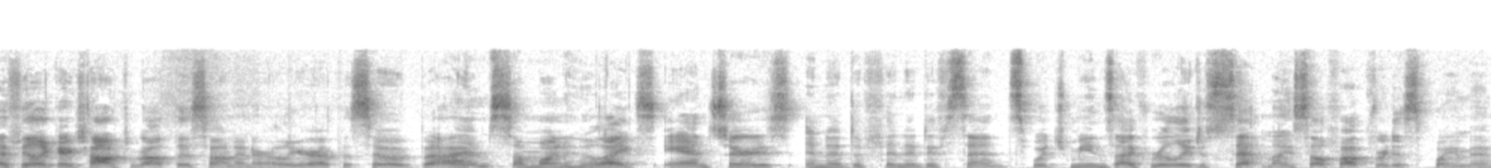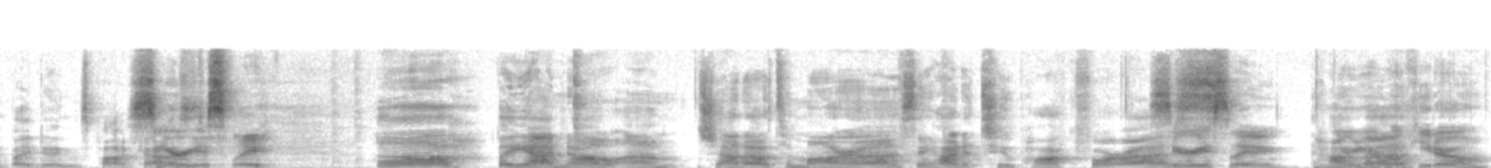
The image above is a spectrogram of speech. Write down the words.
I feel like I talked about this on an earlier episode, but I am someone who likes answers in a definitive sense, which means I've really just set myself up for disappointment by doing this podcast. Seriously. Uh, but yeah, no. Um, shout out to Maura. Say hi to Tupac for us. Seriously. Have You're your mojito.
